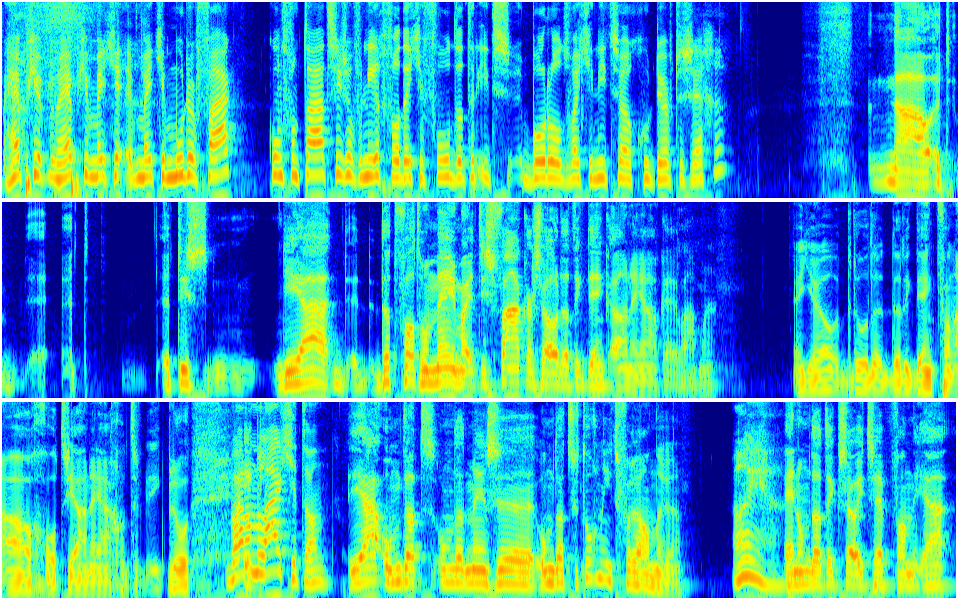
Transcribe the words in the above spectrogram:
heb je, heb je, met, je met je moeder vaak confrontaties? Of in ieder geval dat je voelt dat er iets borrelt wat je niet zo goed durft te zeggen? Nou, het, het, het is. Ja, dat valt wel mee, maar het is vaker zo dat ik denk: oh, nee, ja, oké, laat maar. En je ik bedoel dat, dat ik denk van, oh god, ja, nou ja, goed. Ik bedoel, Waarom Ik- laat je het dan? ja, omdat, omdat mensen, omdat ze toch niet veranderen. Oh ja. En omdat ik zoiets heb van, ja,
